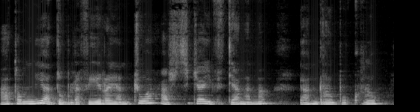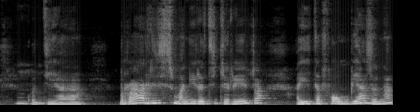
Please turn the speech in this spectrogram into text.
ato amin'ny AWR ihany koa azontsika ividianana an'ireo boky ireo. Koa dia Mirary izy sy maniry antsika rehetra hahita fahombiazana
